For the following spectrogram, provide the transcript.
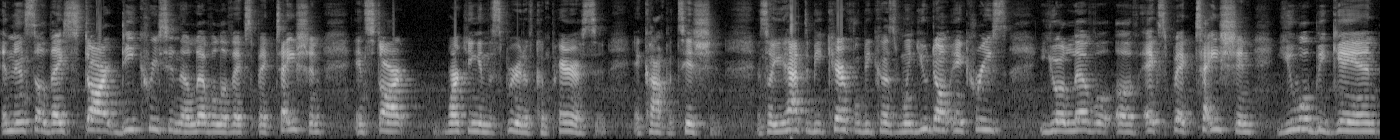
And then so they start decreasing their level of expectation and start working in the spirit of comparison and competition. And so you have to be careful because when you don't increase your level of expectation, you will begin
